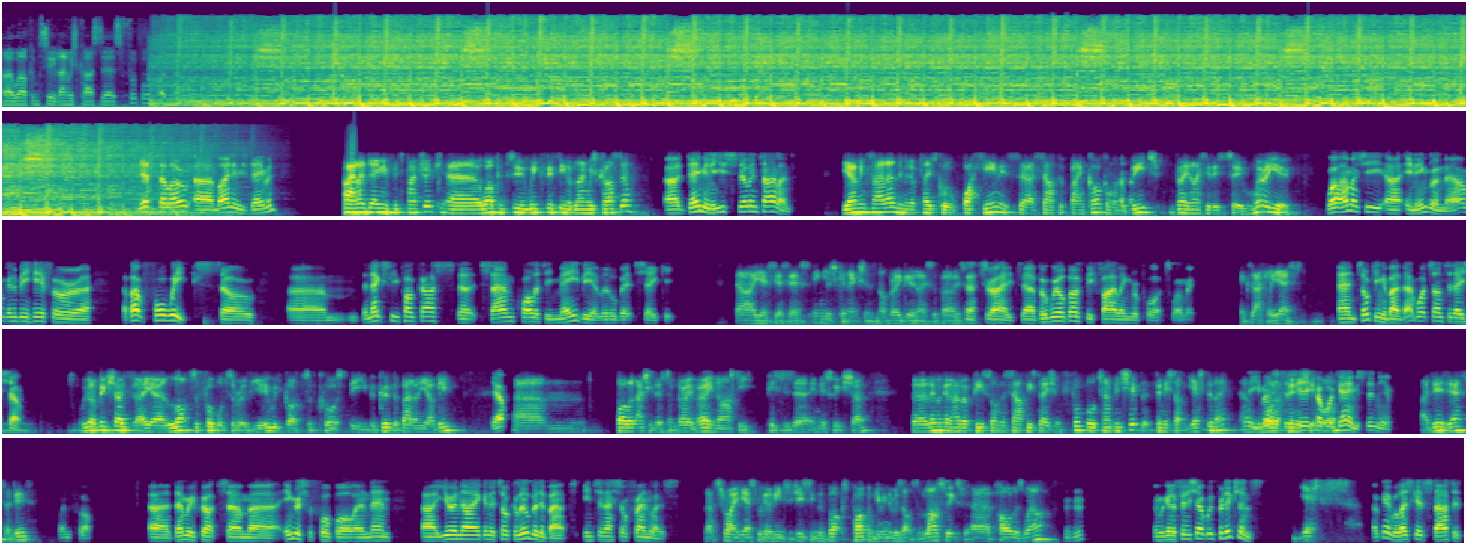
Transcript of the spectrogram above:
Hello, welcome to Languagecaster's Football Podcast. Yes, hello. Uh, my name is Damon. Hi, and I'm Damian Fitzpatrick. Uh, welcome to week 15 of Languagecaster. Uh, Damian, are you still in Thailand? Yeah, I'm in Thailand. I'm in a place called Hua Hin. It's uh, south of Bangkok. I'm on the beach. Very nice it is too. Where are you? Well, I'm actually uh, in England now. I'm going to be here for uh, about four weeks. So um, the next few podcasts, the sound quality may be a little bit shaky. Ah, yes, yes, yes. English connection's not very good, I suppose. That's right. Uh, but we'll both be filing reports, won't we? Exactly, yes. And talking about that, what's on today's show? We've got a big show today. Uh, lots of football to review. We've got, of course, the, the good, the bad, and the ugly. Yep. Um, followed, actually, there's some very, very nasty pieces uh, in this week's show. Uh, then we're going to have a piece on the Southeast Asian Football Championship that finished up yesterday. Yeah, you managed to see a couple of games, didn't you? I did, yes, I did. Wonderful. Uh, then we've got some uh, English for football, and then uh, you and I are going to talk a little bit about international friendlies. That's right, yes. We're going to be introducing the Vox Pop and giving the results of last week's uh, poll as well. hmm And we're going to finish up with predictions. Yes. Okay, well, let's get started.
